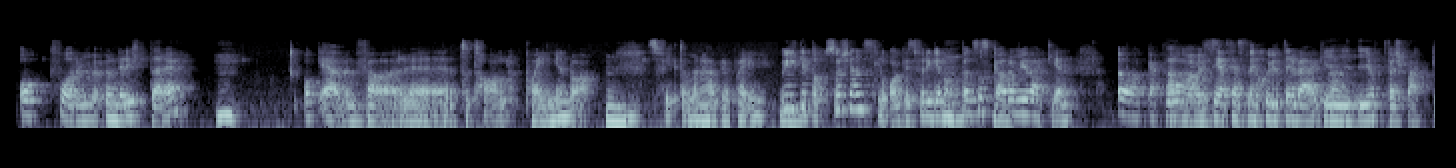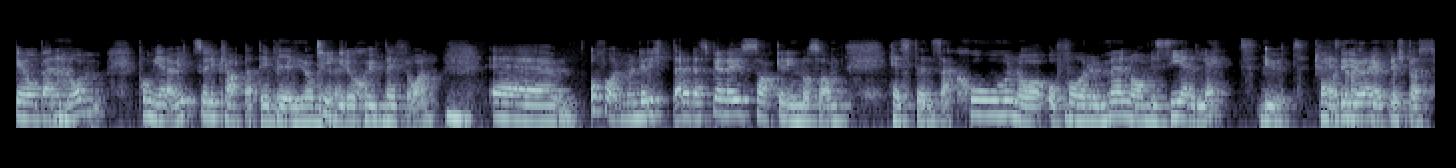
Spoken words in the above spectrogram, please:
och form under ryttare. Mm. Och även för eh, totalpoängen då Mm. så fick de en högre poäng. Vilket också känns logiskt för i galoppen så ska de ju verkligen öka på. Ja, Man vill visst. se att hästen skjuter iväg i, Ja. i uppförsbacke och bär den då på mera vikt så är det klart att det blir jobbigare. tyngre att skjuta ifrån. Eh, och form under ryttare, där spelar ju saker in då som hästens aktion och, och formen och om det ser lätt ut för Och det hästen gör det förstås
